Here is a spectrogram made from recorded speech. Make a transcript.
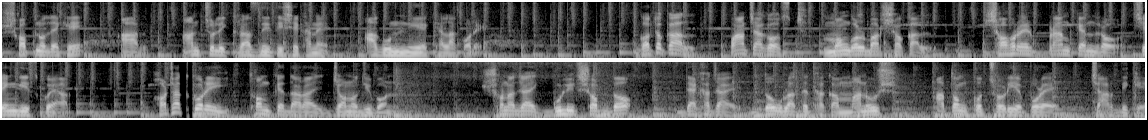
স্বপ্ন দেখে আর আঞ্চলিক রাজনীতি সেখানে আগুন নিয়ে খেলা করে। গতকাল পাঁচ আগস্ট, মঙ্গলবার সকাল, শহরের প্রাণকেন্দ্র চেঙ্গি স্কোয়ার। হঠাৎ করেই থমকে দাঁড়ায় জনজীবন। শোনা যায় গুলির শব্দ, দেখা যায় দৌড়াতে থাকা মানুষ আতঙ্ক ছড়িয়ে পড়ে চারদিকে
